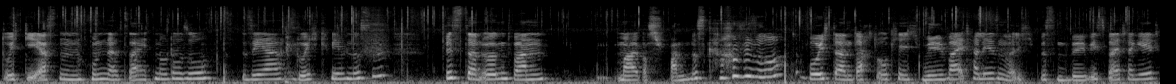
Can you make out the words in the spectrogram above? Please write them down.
durch die ersten 100 Seiten oder so sehr durchquälen müssen, bis dann irgendwann mal was Spannendes kam, so, wo ich dann dachte, okay, ich will weiterlesen, weil ich wissen will, wie es weitergeht.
